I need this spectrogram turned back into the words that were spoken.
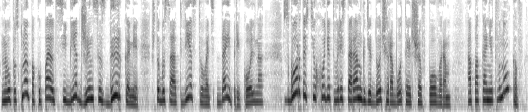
На выпускной покупают себе джинсы с дырками, чтобы соответствовать, да и прикольно. С гордостью ходят в ресторан, где дочь работает шеф-поваром. А пока нет внуков –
